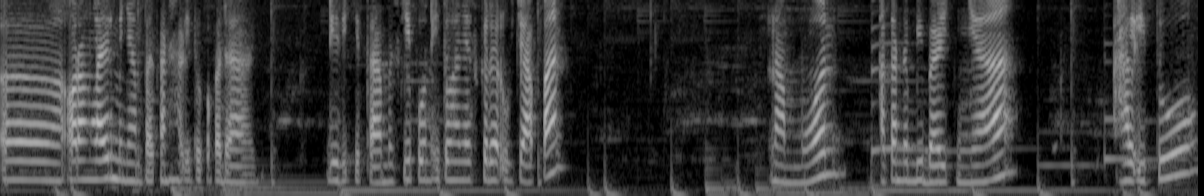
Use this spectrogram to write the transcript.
uh, orang lain menyampaikan hal itu kepada diri kita meskipun itu hanya sekedar ucapan namun akan lebih baiknya hal itu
